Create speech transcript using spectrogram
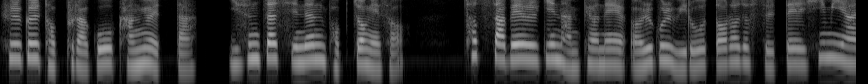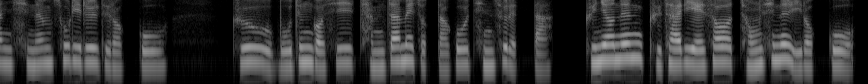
흙을 덮으라고 강요했다. 이순자 씨는 법정에서 첫 삽에 흙인 한편의 얼굴 위로 떨어졌을 때 희미한 신음 소리를 들었고 그 후 모든 것이 잠잠해졌다고 진술했다. 그녀는 그 자리에서 정신을 잃었고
